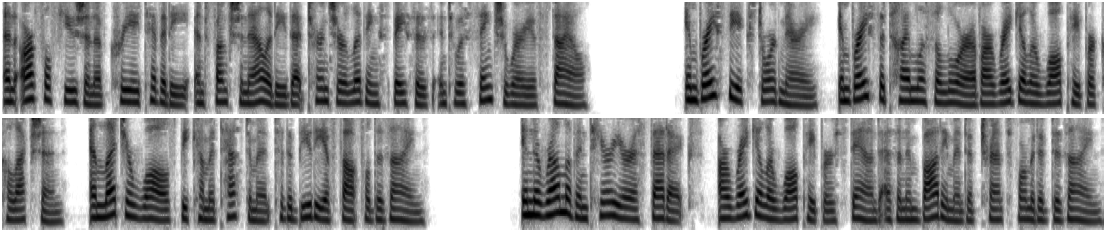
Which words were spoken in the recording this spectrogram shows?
an artful fusion of creativity and functionality that turns your living spaces into a sanctuary of style. Embrace the extraordinary, embrace the timeless allure of our regular wallpaper collection, and let your walls become a testament to the beauty of thoughtful design. In the realm of interior aesthetics, our regular wallpapers stand as an embodiment of transformative design.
